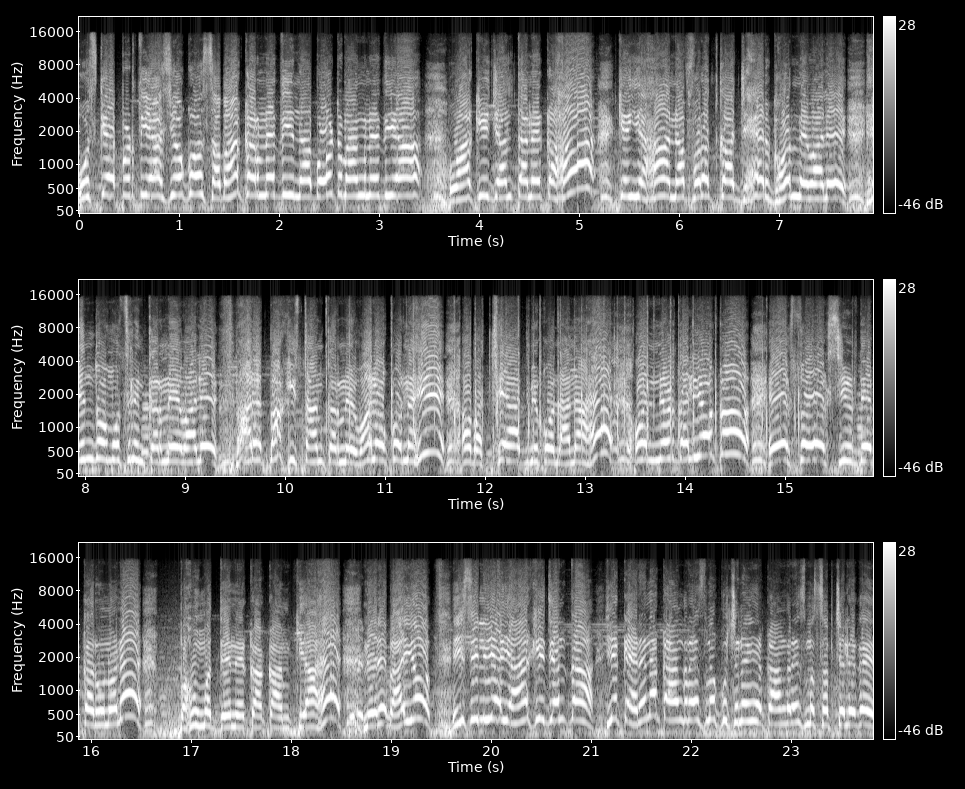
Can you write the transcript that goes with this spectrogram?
उसके प्रत्याशियों को सभा करने दी ना वोट मांगने दिया। वहाँ की जनता ने कहा कि यहाँ नफरत का जहर घोलने वाले हिंदू मुस्लिम करने वाले भारत पाकिस्तान करने वालों को नहीं। अब अच्छे आदमी को लाना है और निर्दलियों को 101 सीट देकर उन्होंने बहुमत देने का काम किया है। मेरे भाइयों इसीलिए यहाँ की जनता ये कह रहे ना कांग्रेस में कुछ नहीं है कांग्रेस में सब चले गए।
